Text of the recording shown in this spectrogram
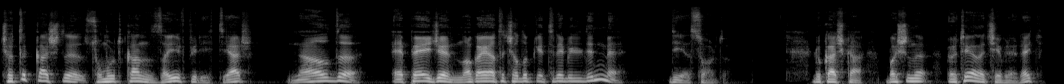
Çatık kaşlı, somurtkan, zayıf bir ihtiyar, ''Ne oldu? Epeyce nogayatı çalıp getirebildin mi?'' diye sordu. Lukaşka başını öte yana çevirerek,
